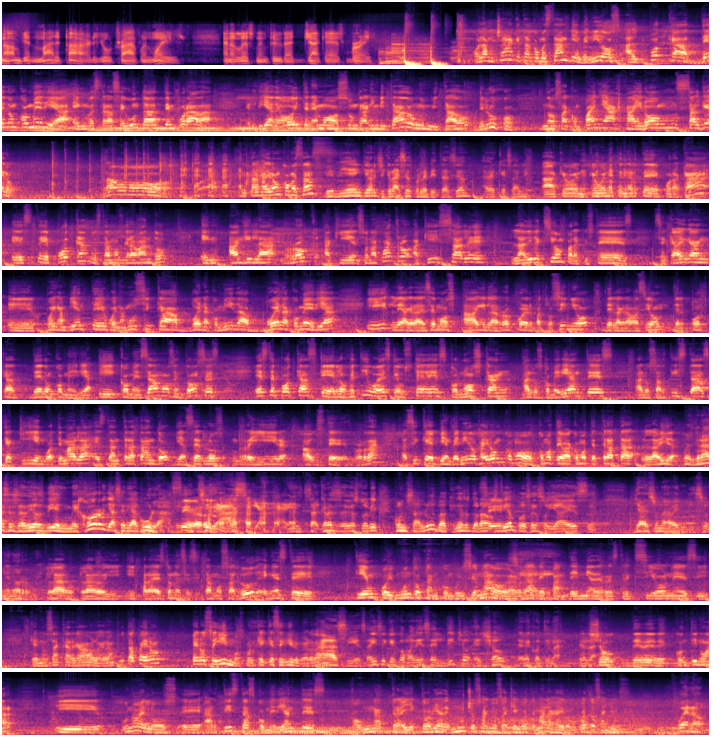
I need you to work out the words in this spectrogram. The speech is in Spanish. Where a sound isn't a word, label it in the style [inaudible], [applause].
and I'm getting mighty tired of your trifling ways and of listening to that jackass Bray. Hola muchachos, ¿qué tal? ¿Cómo están? Bienvenidos al podcast de Don Comedia en nuestra segunda temporada. El día de hoy tenemos un gran invitado, un invitado de lujo. Nos acompaña Jairón Salguero. ¡Bravo! ¿Qué tal Jairón? ¿Cómo estás? Bien, bien, George, gracias por la invitación. A ver qué sale. Ah, qué bueno, qué bueno tenerte por acá. Este podcast lo estamos grabando en Águila Rock, aquí en Zona 4. Aquí sale la dirección para que ustedes se caigan. eh, buen ambiente, buena música, buena comida, buena comedia. Y le agradecemos a Águila Rock por el patrocinio de la grabación del podcast de Don Comedia. Y comenzamos entonces este podcast que el objetivo es que ustedes conozcan a los comediantes, a los artistas que aquí en Guatemala están tratando de hacerlos reír a ustedes, ¿verdad? Así que bienvenido Jairón, ¿cómo, cómo te va? ¿Cómo te trata la vida? Pues gracias a Dios, bien. Mejor ya sería gula. Sí. ¿verdad? Sí, ya, sí, ya. Gracias a Dios, todo bien. Con salud, va, que en esos dorados Sí. tiempos eso ya es, ya es una bendición enorme. Claro, claro, y, y para esto necesitamos salud en este tiempo y mundo tan convulsionado, ¿verdad? Sí. De pandemia, de restricciones y que nos ha cargado la gran puta, pero, pero seguimos, porque hay que seguir, ¿verdad? Así es. Ahí sí que, como dice el dicho, el show debe continuar. El ¿verdad? show debe de continuar y uno de los eh, artistas comediantes con una trayectoria de muchos años aquí en Guatemala, Jairo. ¿Cuántos años? Bueno,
